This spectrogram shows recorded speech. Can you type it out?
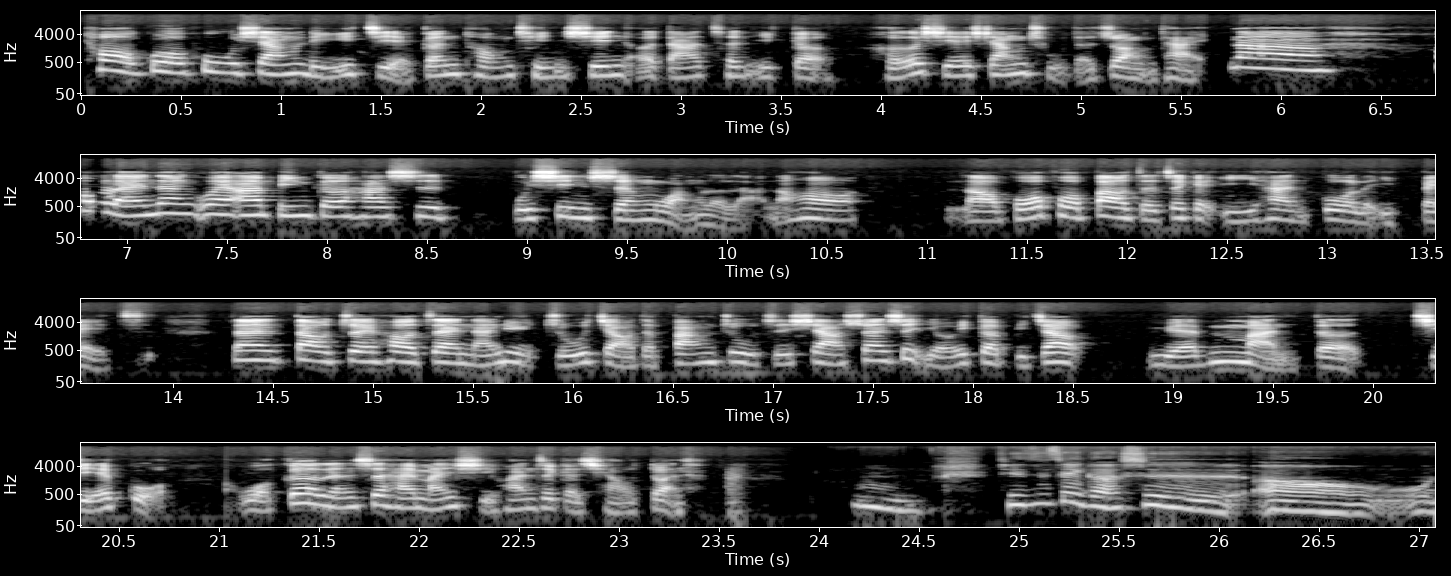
透过互相理解跟同情心而达成一个和谐相处的状态。那后来那位阿兵哥他是不幸身亡了啦，然后。老婆婆抱着这个遗憾过了一辈子，但到最后，在男女主角的帮助之下，算是有一个比较圆满的结果。我个人是还蛮喜欢这个桥段。嗯，其实这个是呃，我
